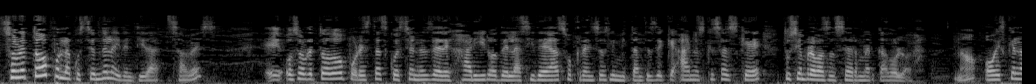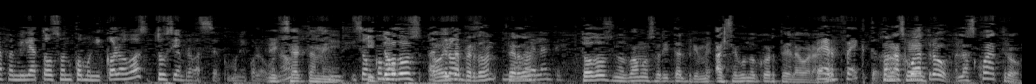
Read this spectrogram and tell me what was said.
sobre todo por la cuestión de la identidad, ¿sabes? Eh, o sobre todo por estas cuestiones de dejar ir o de las ideas o creencias limitantes de que, ah, no, es que sabes que tú siempre vas a ser mercadóloga, ¿no? O es que en la familia todos son comunicólogos, tú siempre vas a ser comunicólogo, ¿no? Exactamente. Sí. Y son Y como todos, patrones. ahorita, perdón, No, perdón, adelante. todos nos vamos ahorita al primer, al segundo corte de la hora. ¿eh? Perfecto. Son las cuatro, las cuatro,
